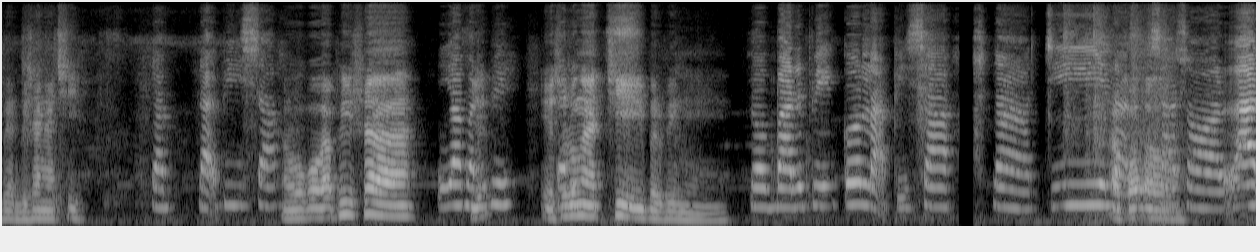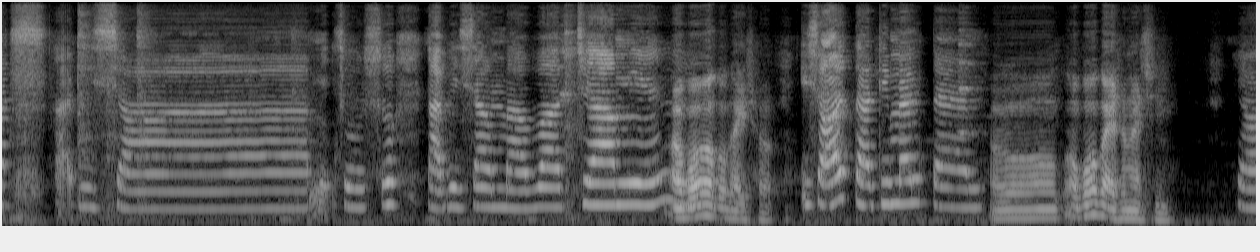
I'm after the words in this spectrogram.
Barbie bisa ngaji. Ya tak bisa. Oh, kok nggak bisa? Iya Barbie. Ya suruh ngaji Barbie ini. Lo Barbie ku nak bisa ngaji, Apa, bisa oh? sholat, nak bisa susu, nak bisa bawa jamin. Apa kok gak iso? Iso tadi manten. Oh, apa gak iso ngaji? Ya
